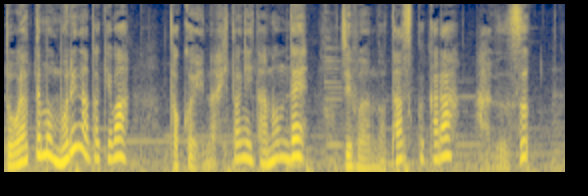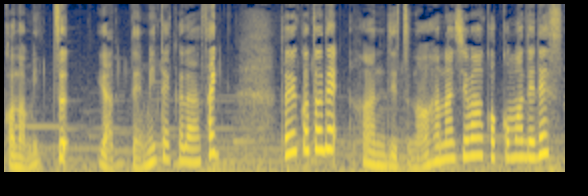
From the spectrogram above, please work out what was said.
どうやっても無理な時は、得意な人に頼んで自分のタスクから外す。この3つやってみてください。ということで、本日のお話はここまでです。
